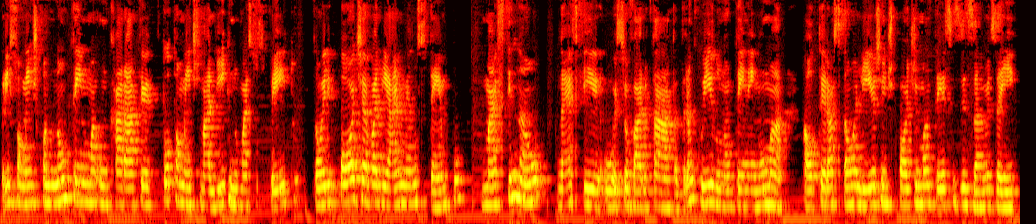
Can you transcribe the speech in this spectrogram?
principalmente quando não tem uma, um caráter totalmente maligno, mais suspeito. Então ele pode avaliar em menos tempo, mas se não, né, se esse ovário tá, tá tranquilo, não tem nenhuma alteração ali, a gente pode manter esses exames aí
